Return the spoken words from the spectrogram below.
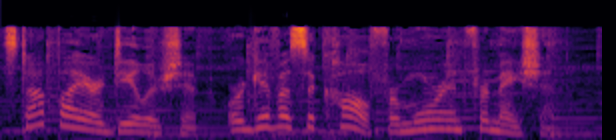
Stop by our dealership or give us a call for more information.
